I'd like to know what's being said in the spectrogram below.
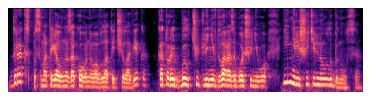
Дракс посмотрел на закованного в латы человека, который был чуть ли не в два раза больше него, и нерешительно улыбнулся.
